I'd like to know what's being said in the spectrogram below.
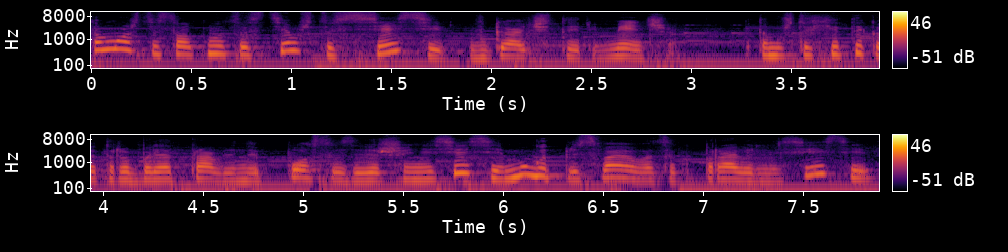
то можете столкнуться с тем, что сессий в GA4 меньше, потому что хиты, которые были отправлены после завершения сессии, могут присваиваться к правильной сессии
